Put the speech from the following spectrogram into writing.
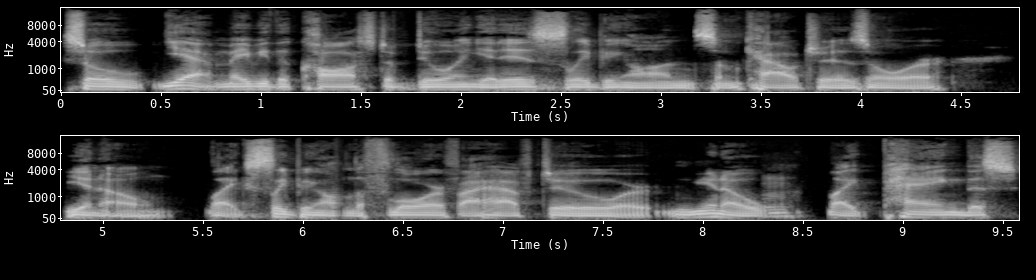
So yeah, maybe the cost of doing it is sleeping on some couches or you know like sleeping on the floor if I have to, or you know, mm-hmm. like paying this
